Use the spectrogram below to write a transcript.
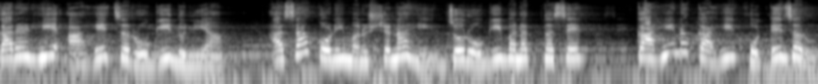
कारण ही आहेच रोगी दुनिया. असा कोणी मनुष्य नाही जो रोगी बनत नसेल. काही ना काही होते जरूर.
